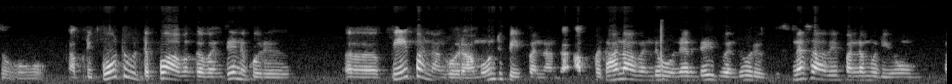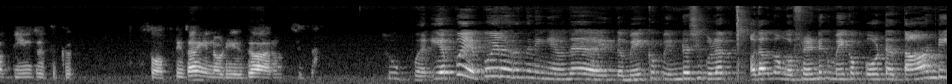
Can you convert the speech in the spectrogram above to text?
சோ அப்படி போட்டு விட்டப்போ அவங்க வந்து எனக்கு ஒரு பே பண்ணாங்க ஒரு அமௌண்ட் பே பண்ணாங்க. அப்பதான் நான் வந்து உணர்ந்தேன் இது வந்து ஒரு பிசினஸாவே பண்ண முடியும் அப்படின்றதுக்கு. சோ அப்படிதான் என்னுடைய இது ஆரம்பிச்சது. சூப்பர் எப்போ எப்போயில இருந்து நீங்க வந்து இந்த மேக்கப் இண்டஸ்ட்ரிக்குள்ள அதாவது உங்க ஃப்ரெண்டுக்கு மேக்கப் போட்ட தாண்டி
